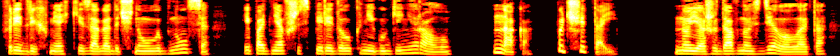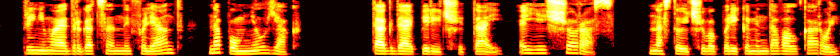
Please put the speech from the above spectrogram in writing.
Фридрих мягкий загадочно улыбнулся и, поднявшись, передал книгу генералу. «На-ка, почитай». «Но я же давно сделал это», Принимая драгоценный фолиант, напомнил Як. «Тогда перечитай еще раз», — настойчиво порекомендовал король.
